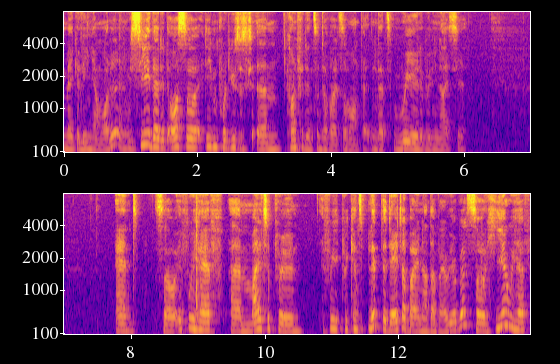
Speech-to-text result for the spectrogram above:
make a linear model. And we see that it also it even produces um, confidence intervals around that. And that's really, really nice here. And so if we have um, multiple if we, we can split the data by another variable. So here we have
